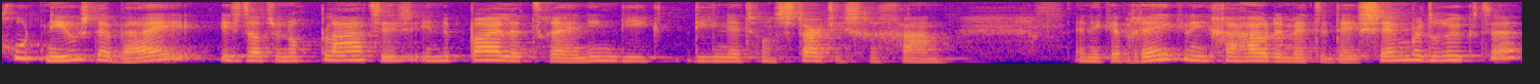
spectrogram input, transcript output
Goed nieuws daarbij is dat er nog plaats is in de pilottraining die, die net van start is gegaan. En ik heb rekening gehouden met de decemberdrukte.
